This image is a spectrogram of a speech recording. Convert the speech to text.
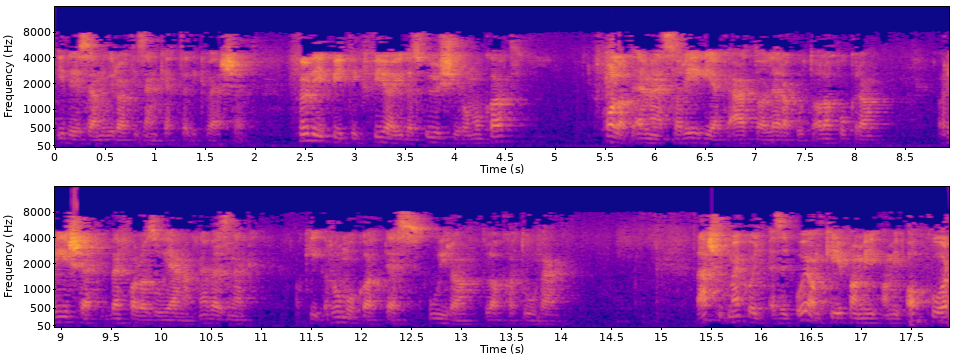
idézem újra a 12. verset. Fölépítik fiaid az ősi romokat, falat emelsz a régiek által lerakott alapokra, a rések befalazójának neveznek, aki romokat tesz újra lakhatóvá. Lássuk meg, hogy ez egy olyan kép, ami, ami akkor,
